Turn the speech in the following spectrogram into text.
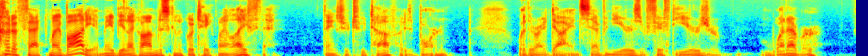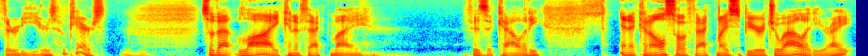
could affect my body. It may be like, oh, I'm just going to go take my life then. Things are too tough. I was born, whether I die in 70 years or 50 years or whatever, 30 years, who cares? Mm-hmm. So that lie can affect my physicality and it can also affect my spirituality, right?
